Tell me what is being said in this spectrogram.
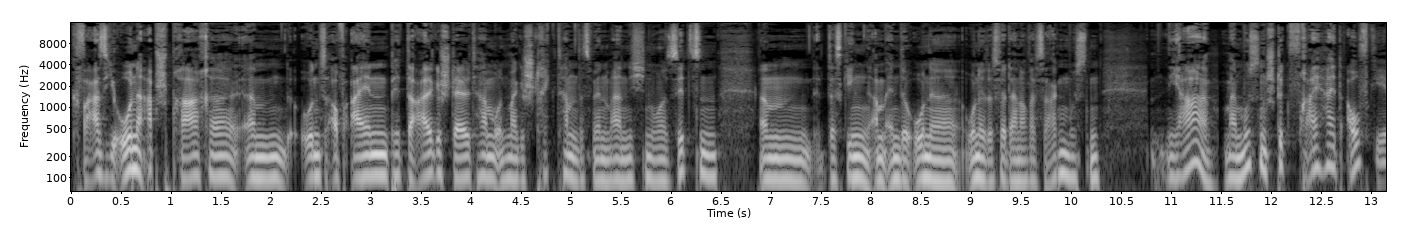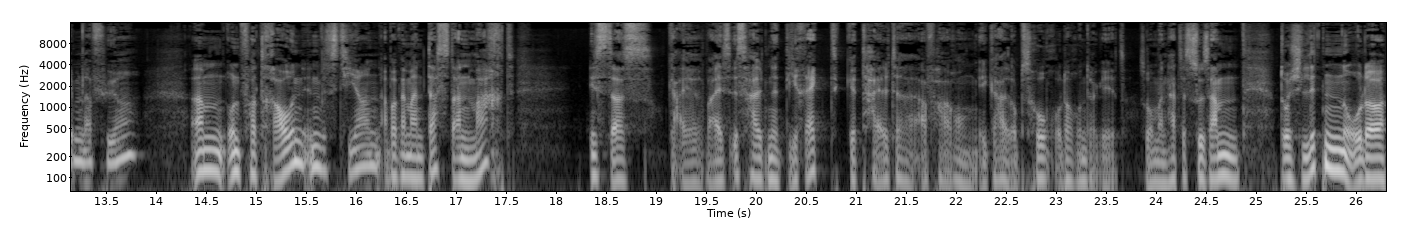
quasi ohne Absprache ähm, uns auf ein Pedal gestellt haben und mal gestreckt haben, dass wir mal nicht nur sitzen. Ähm, das ging am Ende ohne, ohne dass wir da noch was sagen mussten. Ja, man muss ein Stück Freiheit aufgeben dafür ähm, und Vertrauen investieren, aber wenn man das dann macht, ist das geil, weil es ist halt eine direkt geteilte Erfahrung, egal ob es hoch oder runter geht. So, man hat es zusammen durchlitten oder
